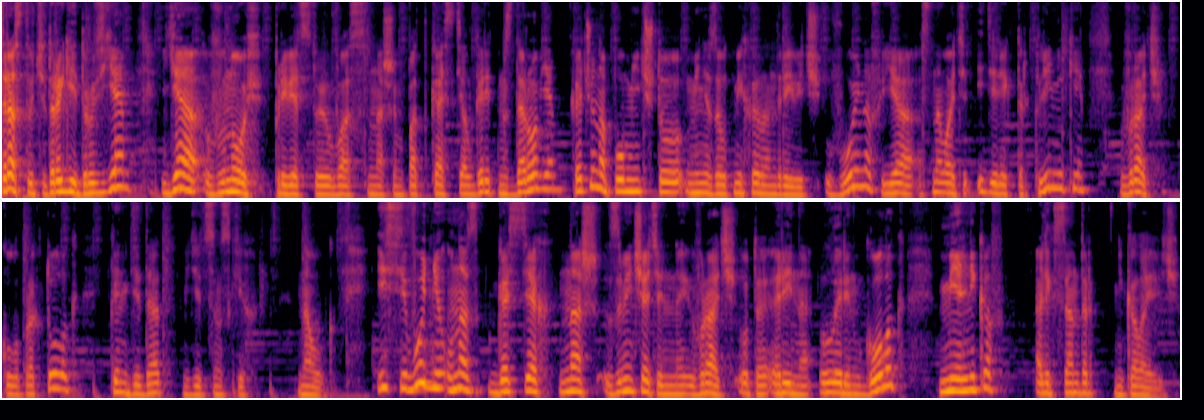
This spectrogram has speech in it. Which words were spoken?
Здравствуйте, дорогие друзья! Я вновь приветствую вас в нашем подкасте «Алгоритм здоровья». Хочу напомнить, что меня зовут Михаил Андреевич Воинов, я основатель и директор клиники, врач-колопроктолог, кандидат медицинских наук. И сегодня у нас в гостях наш замечательный врач от Рина ларинголог Мельников Александр Николаевич.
